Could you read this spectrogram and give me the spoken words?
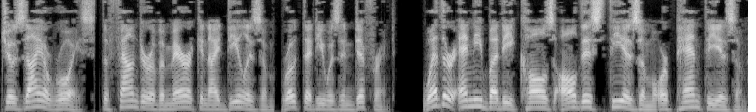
Josiah Royce the founder of American idealism, wrote that he was indifferent, "...whether anybody calls all this theism or pantheism."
